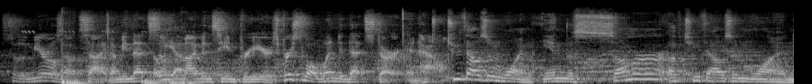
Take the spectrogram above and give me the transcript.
So the mural's outside. I mean, that's Oh, something yeah. I've been seeing for years. First of all, when did that start and how? 2001. In the summer of 2001,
